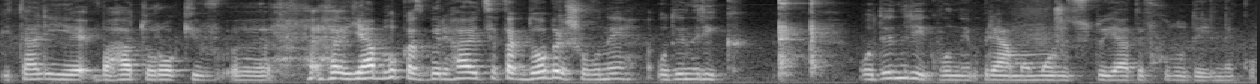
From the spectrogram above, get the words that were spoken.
В Італії багато років е, яблука зберігаються так добре, що вони один рік. Один рік вони прямо можуть стояти в холодильнику.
